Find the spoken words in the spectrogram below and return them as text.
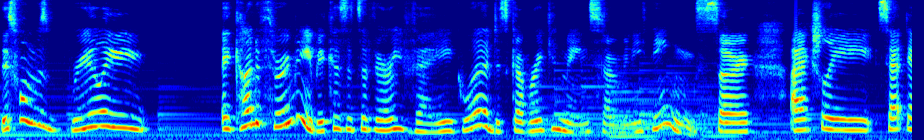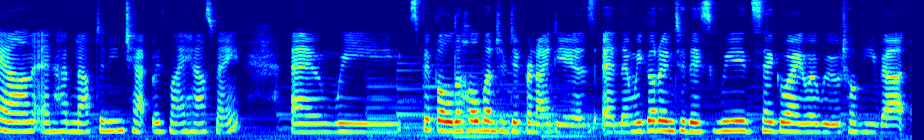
This one was really. It kind of threw me because it's a very vague word. Discovery can mean so many things. So I actually sat down and had an afternoon chat with my housemate and we spitballed a whole bunch of different ideas and then we got into this weird segue where we were talking about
